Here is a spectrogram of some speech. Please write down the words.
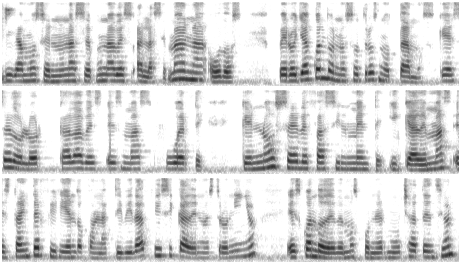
digamos, en una, una vez a la semana o dos, pero ya cuando nosotros notamos que ese dolor cada vez es más fuerte, que no cede fácilmente y que además está interfiriendo con la actividad física de nuestro niño, es cuando debemos poner mucha atención,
